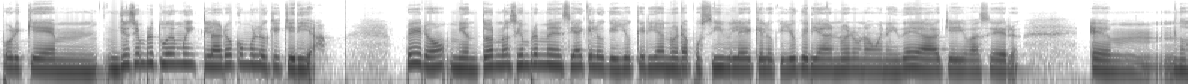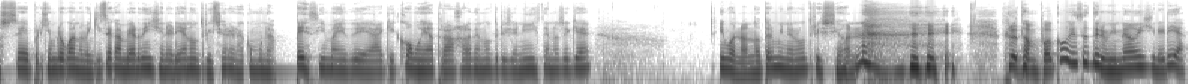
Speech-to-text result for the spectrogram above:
porque mm, yo siempre tuve muy claro como lo que quería. Pero mi entorno siempre me decía que lo que yo quería no era posible, que lo que yo quería no era una buena idea, que iba a ser Em, no sé, por ejemplo, cuando me quise cambiar de ingeniería a nutrición era como una pésima idea, que cómo iba a trabajar de nutricionista, no sé qué. Y bueno, no terminé nutrición, pero tampoco hubiese terminado ingeniería.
